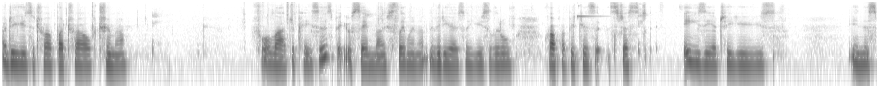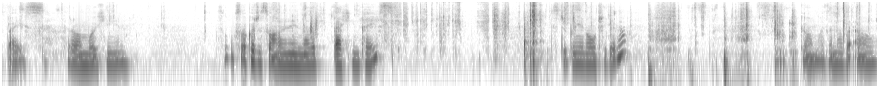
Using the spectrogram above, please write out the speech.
I do use a 12 by 12 trimmer for larger pieces, but you'll see mostly when the videos I use a little cropper because it's just easier to use in the space that I'm working in. So it looks like I decided I need another backing piece just to bring it all together. Go on with another L.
